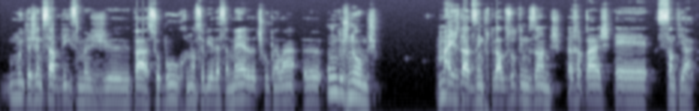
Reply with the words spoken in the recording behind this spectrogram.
muita gente sabe disso, mas uh, pá, sou burro, não sabia dessa merda, desculpem lá. Uh, um dos nomes mais dados em Portugal dos últimos anos a rapaz é Santiago.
